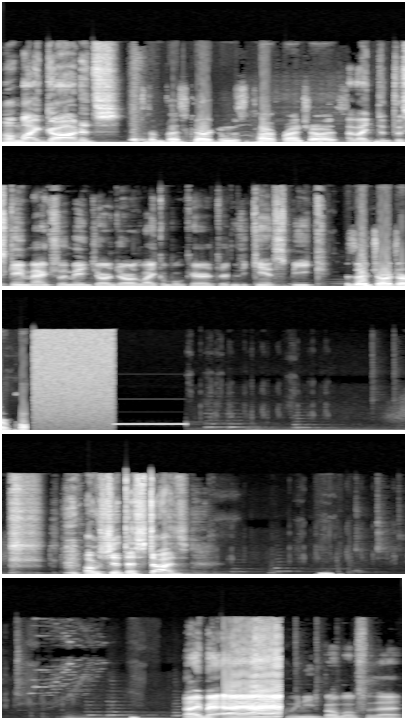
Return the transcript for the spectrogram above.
Oh my god, it's. It's the best character in this entire franchise. I like that this game actually made Jar Jar a likable character. He can't speak. Is there Jar Jar porn? Oh shit, the studs! Hey man, hey, hey! We need Bobo for that.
